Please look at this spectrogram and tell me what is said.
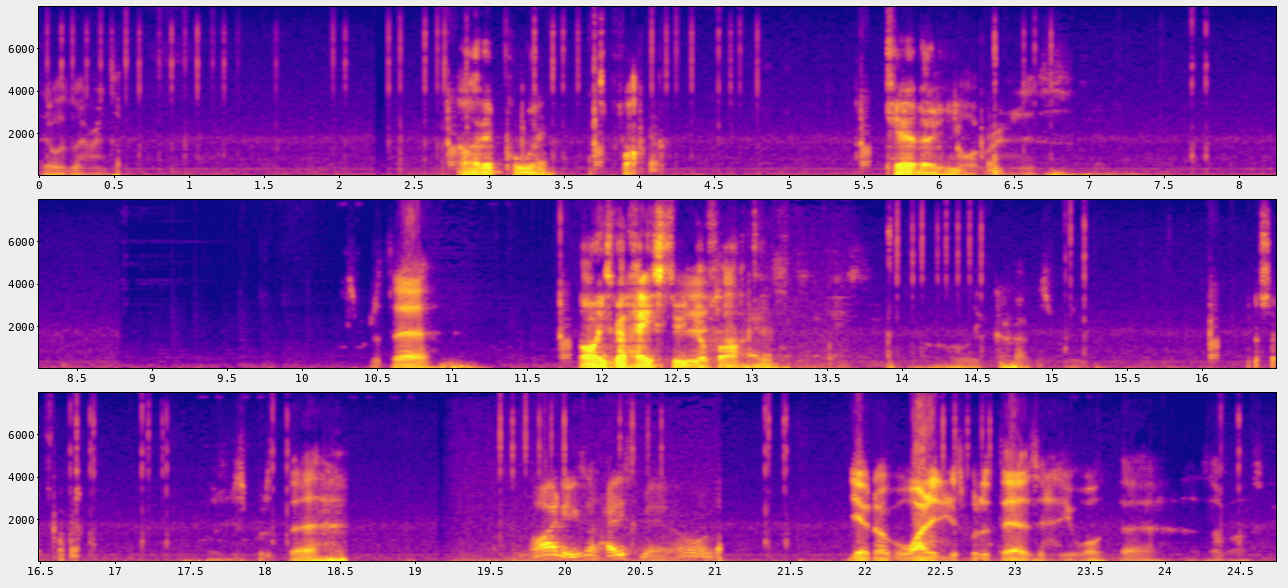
There was my rune top. Oh, they're pulling. Fuck. Care though, I he. know what rune it is. Just put it there. Oh, he's got haste, dude. You're Dude. fucked. Haste. Holy crap, just put it, You're so fucked. why did you just put it there? I'm hiding, he's got haste, man. I don't want Yeah, no, but why didn't you just put it there as soon as you walked there? That's what I'm asking.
